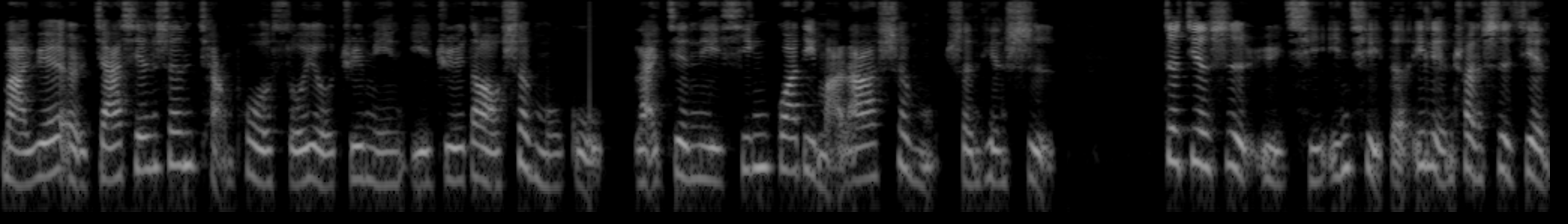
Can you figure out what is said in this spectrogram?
马约尔加先生强迫所有居民移居到圣母谷，来建立新瓜地马拉圣母升天寺。这件事与其引起的一连串事件，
